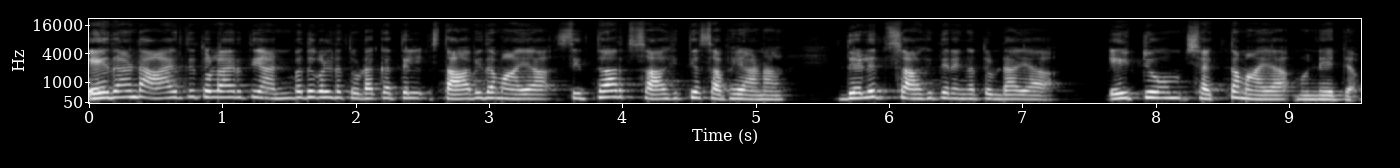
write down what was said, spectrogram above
ഏതാണ്ട് ആയിരത്തി തൊള്ളായിരത്തി അൻപതുകളുടെ തുടക്കത്തിൽ സ്ഥാപിതമായ സിദ്ധാർത്ഥ് സാഹിത്യ സഭയാണ് ദളിത് സാഹിത്യ രംഗത്തുണ്ടായ ഏറ്റവും ശക്തമായ മുന്നേറ്റം.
